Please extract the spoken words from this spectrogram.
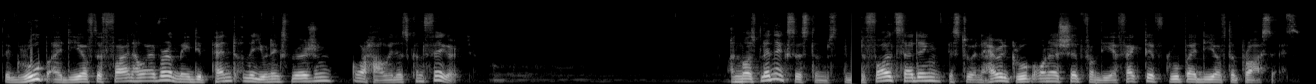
The group ID of the file, however, may depend on the Unix version or how it is configured. On most Linux systems, the default setting is to inherit group ownership from the effective group ID of the process.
